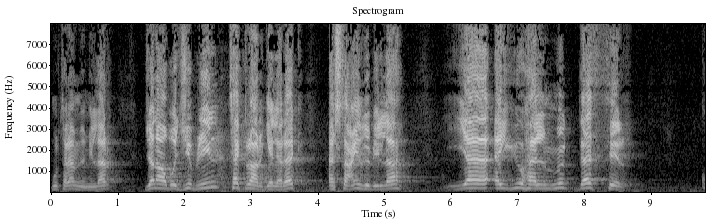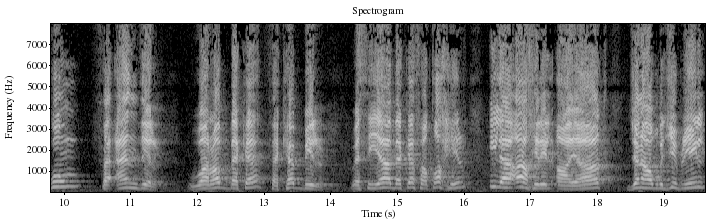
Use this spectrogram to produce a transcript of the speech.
Muhterem müminler, Cenab-ı Cibril tekrar gelerek Estaizu billah Ya eyyuhel müddessir Kum fe endir ve rabbeke fekebbir ve thiyabeke fetahhir ila ahiril ayat Cenab-ı Cibril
